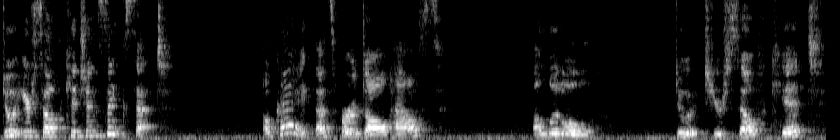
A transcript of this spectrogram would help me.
do-it-yourself kitchen sink set. Okay, that's for a dollhouse. a little do-it-yourself kit.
